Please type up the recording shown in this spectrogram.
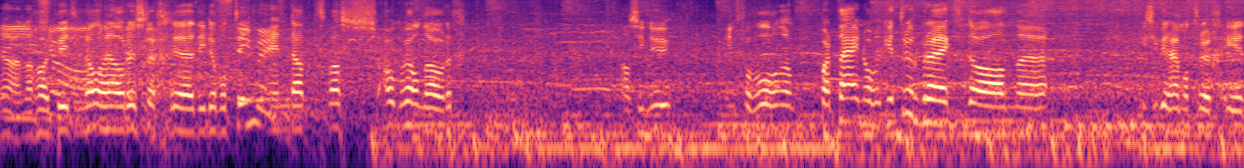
Ja, dan gooit Beaton wel heel rustig eh, die dubbel 10. En dat was ook wel nodig. Als hij nu in het vervolgende partij nog een keer terugbreekt, dan eh, is hij weer helemaal terug in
